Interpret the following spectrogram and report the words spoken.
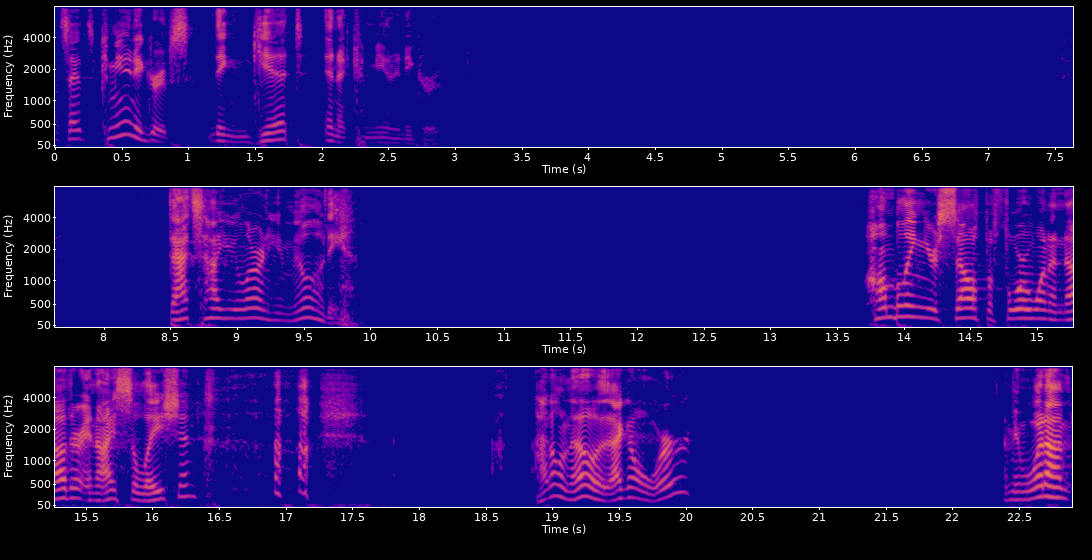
I'd say it's community groups. Then get in a community group. That's how you learn humility. Humbling yourself before one another in isolation? I don't know. Is that going to work? I mean, what I'm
